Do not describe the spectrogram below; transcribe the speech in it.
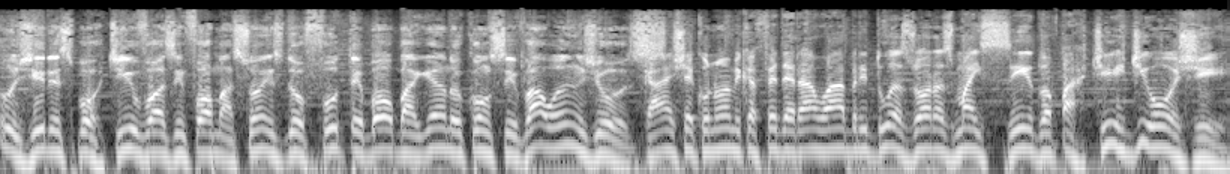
O giro esportivo, as informações do futebol baiano com Cival Anjos. Caixa Econômica Federal abre duas horas mais cedo a partir de hoje.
